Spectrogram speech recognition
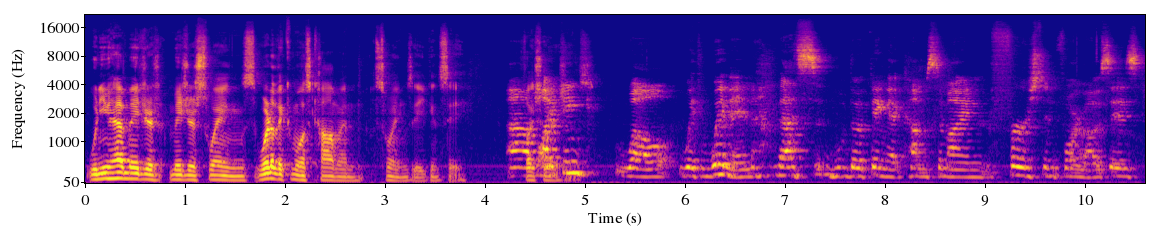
when you have major major swings, what are the most common swings that you can see? Um, well, I think, well, with women, that's the thing that comes to mind first and foremost is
